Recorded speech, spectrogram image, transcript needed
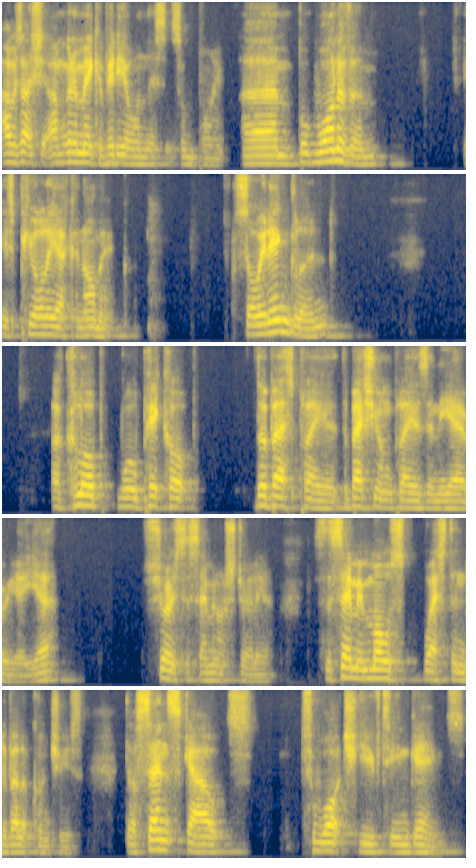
I was actually I'm going to make a video on this at some point, um, but one of them is purely economic. So in England, a club will pick up the best player, the best young players in the area. Yeah, sure, it's the same in Australia. It's the same in most Western developed countries. They'll send scouts to watch youth team games.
